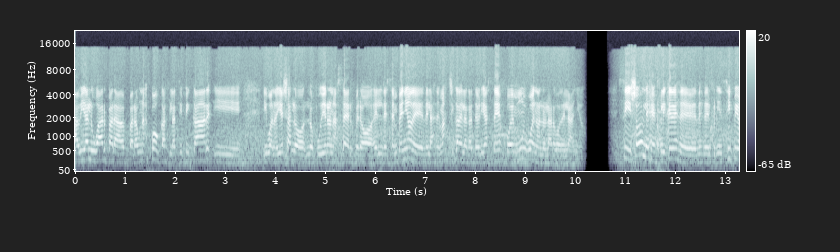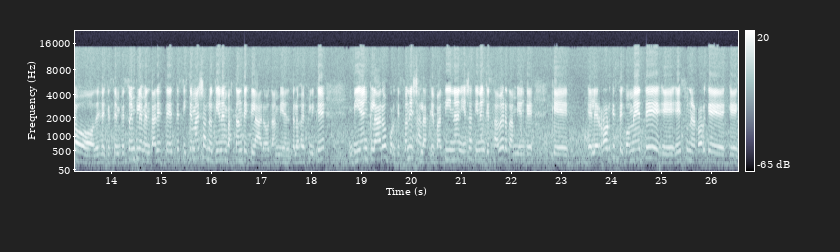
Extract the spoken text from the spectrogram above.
había lugar para, unas pocas clasificar y, bueno, y ellas lo, pudieron hacer, pero el desempeño de las demás chicas de la categoría C fue muy bueno a lo largo del año. Sí, yo les expliqué desde, el principio, desde que se empezó a implementar este, este, sistema, ellas lo tienen bastante claro también, se los expliqué bien claro porque son ellas las que patinan y ellas tienen que saber también que, el error que se comete eh, es un error que que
